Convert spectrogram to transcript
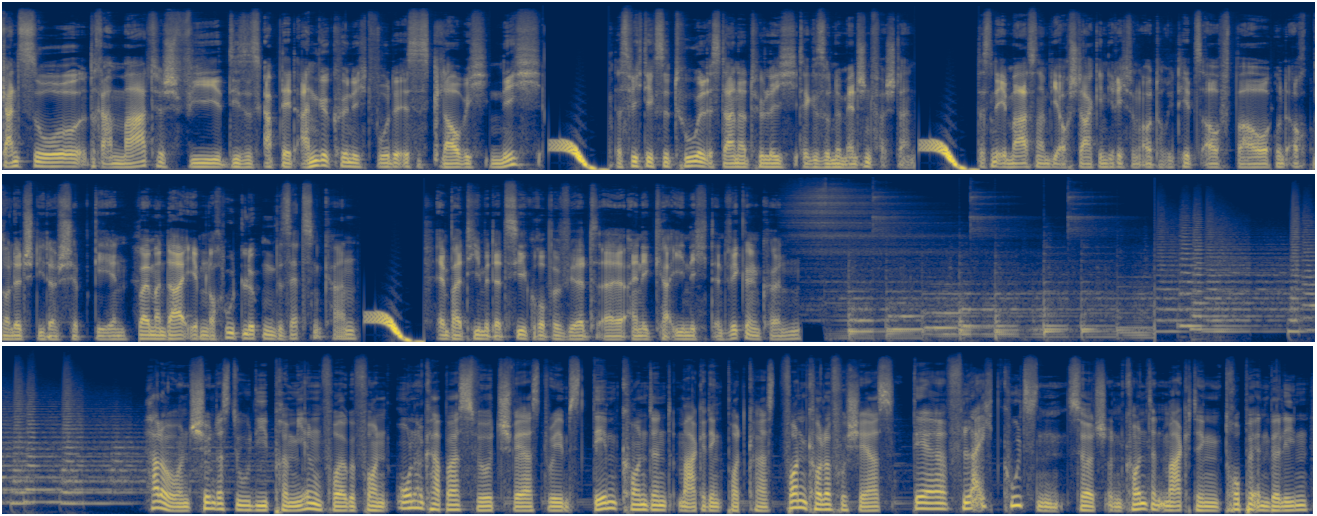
Ganz so dramatisch, wie dieses Update angekündigt wurde, ist es, glaube ich, nicht. Das wichtigste Tool ist da natürlich der gesunde Menschenverstand. Das sind eben Maßnahmen, die auch stark in die Richtung Autoritätsaufbau und auch Knowledge Leadership gehen, weil man da eben noch gut Lücken besetzen kann. Empathie mit der Zielgruppe wird äh, eine KI nicht entwickeln können. Hallo und schön, dass du die Premierenfolge von Ohne Kappas wird schwer streamst, dem Content Marketing Podcast von Colorful Shares, der vielleicht coolsten Search- und Content Marketing Truppe in Berlin.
